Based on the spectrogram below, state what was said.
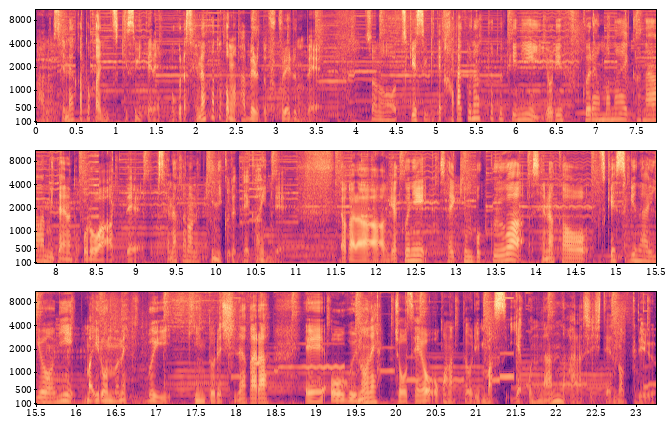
あの背中とかにつきすぎてね僕ら背中とかも食べると膨れるのでそのつきすぎて硬くなった時により膨らまないかなみたいなところはあって背中のね筋肉ででかいんでだから逆に最近僕は背中をつけすぎないように、まあ、いろんなね部位筋トレしながら、えー大食いのね調整を行っております。いやこれ何の話してんのっていう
